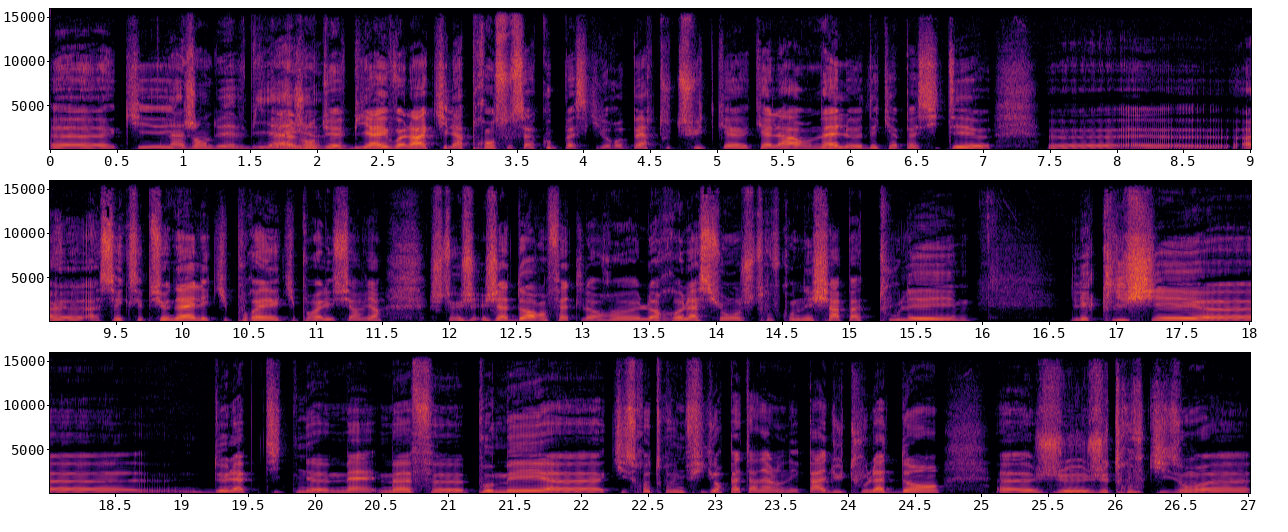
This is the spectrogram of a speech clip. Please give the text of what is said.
Euh, qui est L'agent du FBI. L'agent du FBI, voilà, qui la prend sous sa coupe parce qu'il repère tout de suite qu'elle a en elle des capacités euh, euh, euh, assez exceptionnelles et qui pourraient, qui pourraient lui servir. J'adore en fait leur, euh, leur relation. Je trouve qu'on échappe à tous les les clichés euh, de la petite meuf euh, paumée euh, qui se retrouve une figure paternelle, on n'est pas du tout là-dedans. Je, trouve qu'ils ont...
